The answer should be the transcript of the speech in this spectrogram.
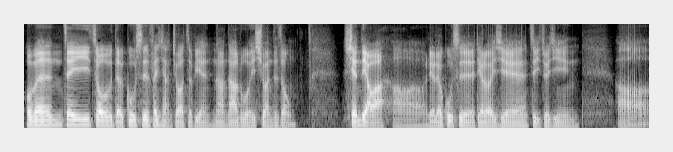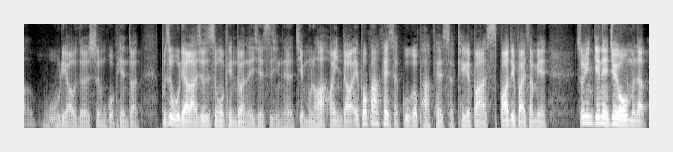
我们这一周的故事分享就到这边。那大家如果也喜欢这种，闲聊啊啊、聊聊故事，聊聊一些自己最近啊、无聊的生活片段，不是无聊啦，就是生活片段的一些事情的节目的话，欢迎到 Apple Podcast、Google Podcast、KKBOX、Spotify 上面搜寻点点就有我们的。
